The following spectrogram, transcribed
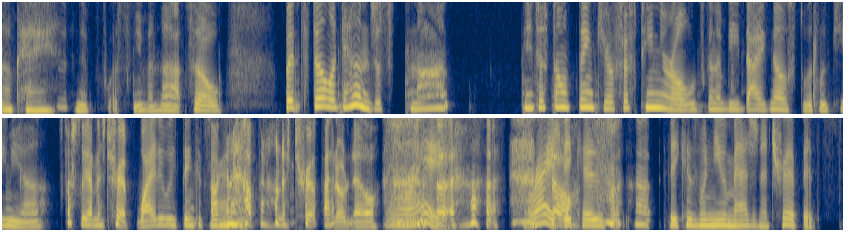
Okay. and it wasn't even that. So, but still, again, just not. You just don't think your 15 year old is going to be diagnosed with leukemia, especially on a trip. Why do we think it's not going to happen on a trip? I don't know. Right. Right, So- because because when you imagine a trip, it's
